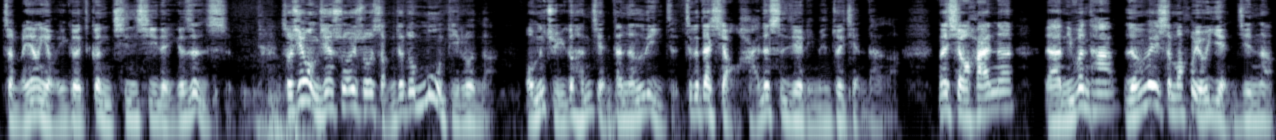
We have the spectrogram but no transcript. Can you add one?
怎么样有一个更清晰的一个认识。首先，我们先说一说什么叫做目的论呢？我们举一个很简单的例子，这个在小孩的世界里面最简单了。那小孩呢，呃，你问他人为什么会有眼睛呢？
